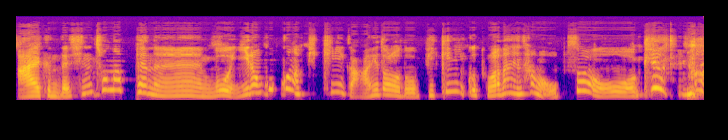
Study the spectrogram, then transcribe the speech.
아 근데 신촌 앞에는 뭐 이런 코코넛 비키니가 아니더라도 비키니 입고 돌아다니는 사람 없어요. 그냥 제가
